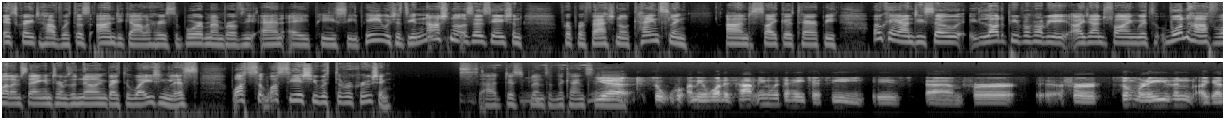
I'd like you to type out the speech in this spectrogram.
It's great to have with us Andy Gallagher, who's the board member of the NAPCP, which is the National Association for Professional Counselling and psychotherapy. Okay, Andy, so a lot of people are probably identifying with one half of what I'm saying in terms of knowing about the waiting lists. What's the, what's the issue with the recruiting? Uh, disciplines in the council. Yeah, so I mean, what is happening with the HSE is um, for uh, for some reason, I guess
